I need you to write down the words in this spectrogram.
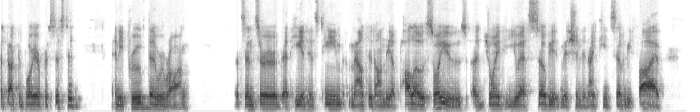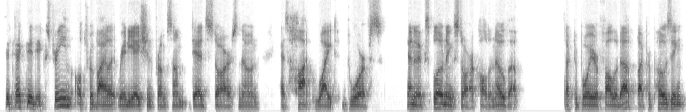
But Dr. Bowyer persisted, and he proved they were wrong. A sensor that he and his team mounted on the Apollo Soyuz, a joint US Soviet mission in 1975, detected extreme ultraviolet radiation from some dead stars known as hot white dwarfs and an exploding star called a nova. Dr. Bowyer followed up by proposing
